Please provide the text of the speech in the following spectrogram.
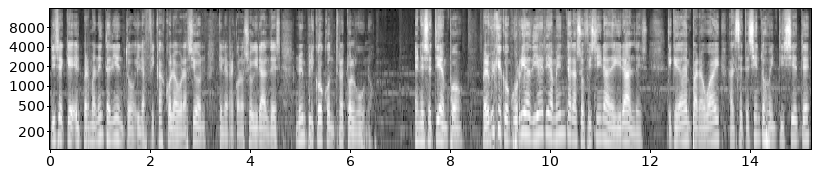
dice que el permanente aliento y la eficaz colaboración que le reconoció Giraldes no implicó contrato alguno. En ese tiempo, Berbisky concurría diariamente a las oficinas de Giraldes, que quedaba en Paraguay al 727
